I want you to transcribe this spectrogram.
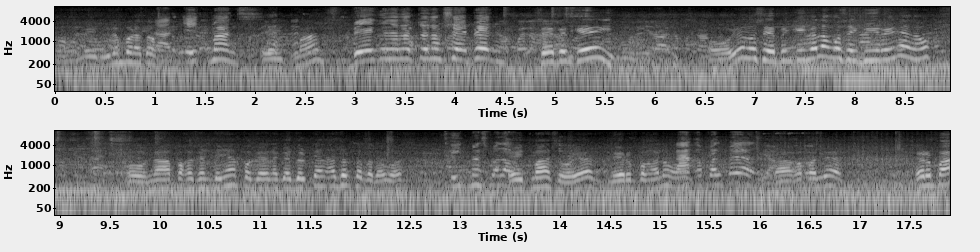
Oh, may ilan ba na to? Yan, 8 months. 8 months? Ko na lang to ng 7. 7K? Oh, yun oh, 7K na lang oh, sa Iberian yan oh. Oh, napakaganda niya pag uh, nag-adult yan. Adult na ba to, boss? 8 months pa lang. 8 months, oh yan. Meron pang ano, oh. Kakapal pa yan. Kakapal yan. Meron pa?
